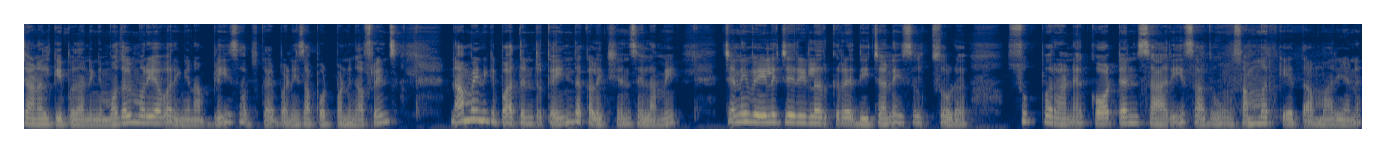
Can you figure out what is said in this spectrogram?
சேனலுக்கு இப்போ தான் நீங்கள் முதல் முறையாக வரீங்கன்னா ப்ளீஸ் சப்ஸ்கிரைப் பண்ணி சப்போர்ட் பண்ணுங்கள் ஃப்ரெண்ட்ஸ் நாம் இன்றைக்கி பார்த்துட்டுருக்க இந்த கலெக்ஷன்ஸ் எல்லாமே சென்னை வேலுச்சேரியில் இருக்கிற தி சென்னை சில்க்ஸோட சூப்பரான காட்டன் சாரீஸ் அதுவும் சம்மருக்கு ஏற்ற மாதிரியான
